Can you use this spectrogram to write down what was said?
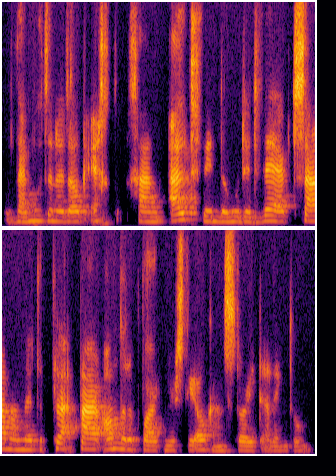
wij moeten het ook echt gaan uitvinden hoe dit werkt, samen met een paar andere partners die ook aan storytelling doen.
